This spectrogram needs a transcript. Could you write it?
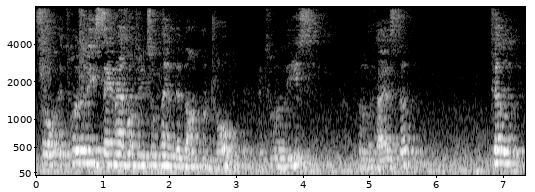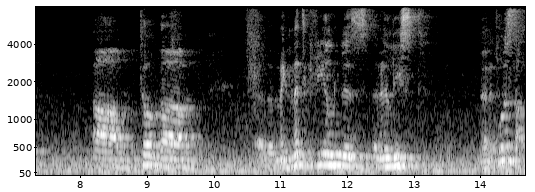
so it will release, same as what we explained in the control, it will release through the thyristor till, um, till the, uh, the magnetic field is released, then it will stop.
